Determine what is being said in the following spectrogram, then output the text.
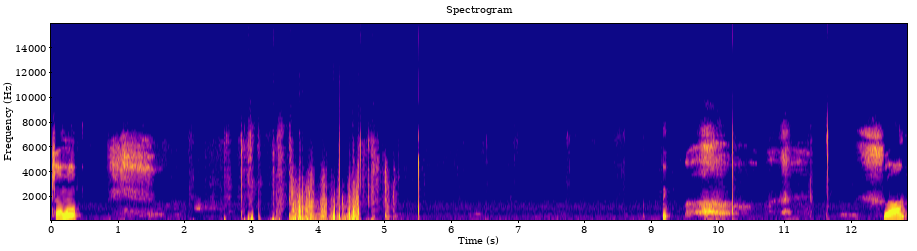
Tamam. Şu an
